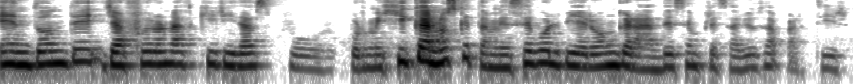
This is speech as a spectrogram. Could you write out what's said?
en donde ya fueron adquiridas por, por mexicanos que también se volvieron grandes empresarios a partir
